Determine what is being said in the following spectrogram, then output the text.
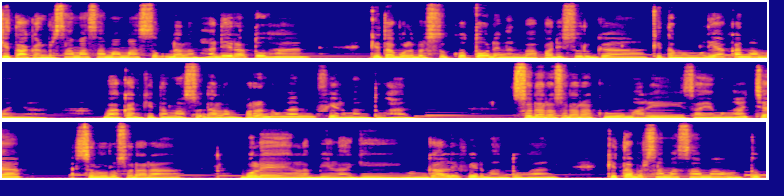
Kita akan bersama-sama masuk dalam hadirat Tuhan. Kita boleh bersekutu dengan Bapa di surga, kita memuliakan namanya. Bahkan kita masuk dalam perenungan firman Tuhan. Saudara-saudaraku, mari saya mengajak seluruh saudara boleh lebih lagi menggali firman Tuhan. Kita bersama-sama untuk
